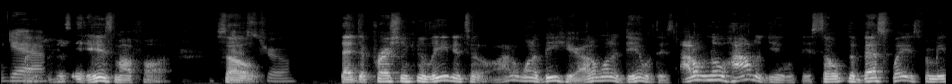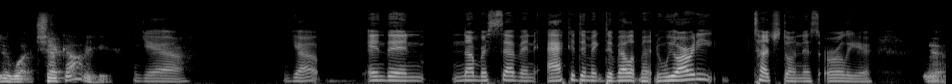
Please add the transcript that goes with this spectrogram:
Yeah, like, it is my fault. So That's true. That depression can lead into, oh, I don't want to be here. I don't want to deal with this. I don't know how to deal with this. So the best way is for me to what check out of here. Yeah. Yep. And then number seven, academic development. And we already touched on this earlier. Yeah.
